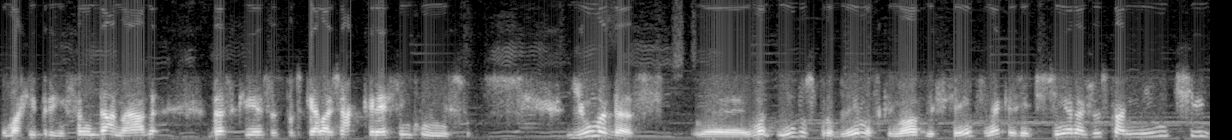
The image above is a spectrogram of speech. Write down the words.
uma repreensão danada das crianças, porque elas já crescem com isso. E uma das, é, uma, um dos problemas que nós deficientes, né, que a gente tinha, era justamente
